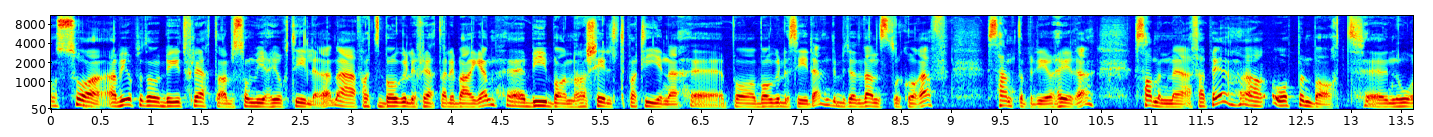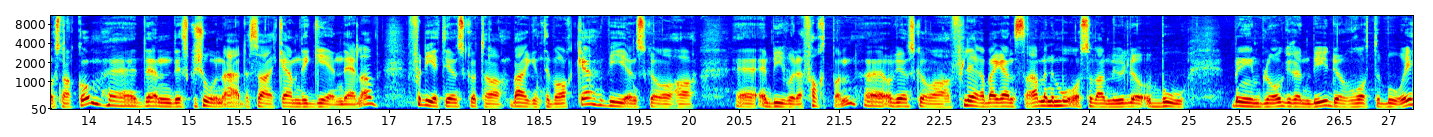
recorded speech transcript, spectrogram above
Og så er vi opptatt av å bygge et flertall som vi har gjort tidligere. Det er faktisk borgerlig flertall i Bergen. Eh, Bybanen har skilt partiene eh, på borgerlig side. Det betyr at Venstre KrF, Senterpartiet og Høyre sammen med Frp har åpenbart eh, noe å snakke om. Den diskusjonen er dessverre ikke MDG en del av, fordi at de ønsker å ta Bergen tilbake. Vi ønsker å ha en by hvor det er fart på den, og vi ønsker å ha flere bergensere. Men det må også være mulig å bo i en blågrønn by du har råd til å bo i,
